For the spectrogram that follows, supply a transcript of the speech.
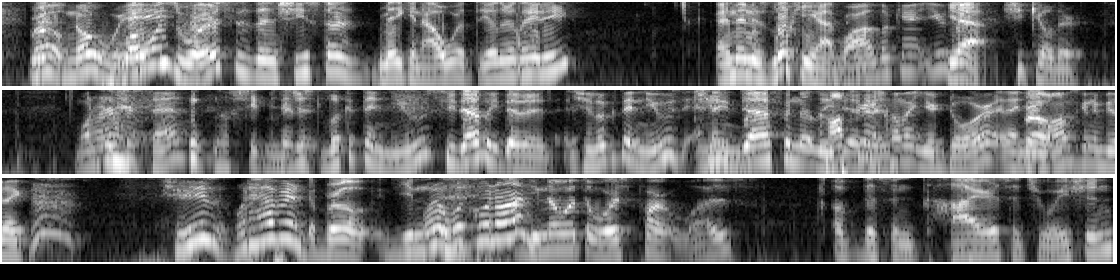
Bro, There's no way. What was worse is then she started making out with the other lady, and then is looking at me. while looking at you? Yeah. she killed her. One hundred percent. no, she didn't. Just look at the news. She definitely didn't. She look at the news, and She then definitely cops are didn't. gonna come at your door, and then Bro. your mom's gonna be like, "Sharil, what happened? Bro, you know What- what's going on?" You know what the worst part was of this entire situation?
